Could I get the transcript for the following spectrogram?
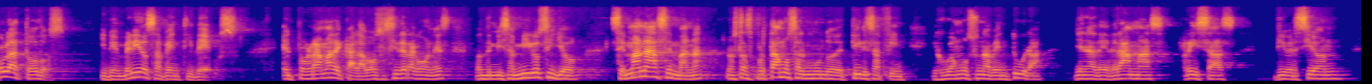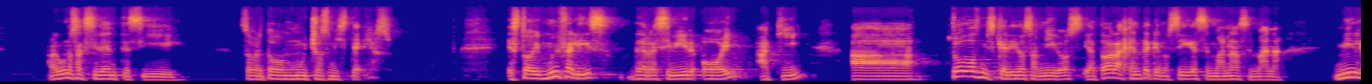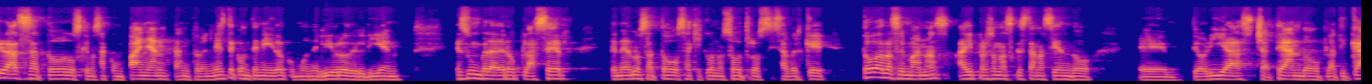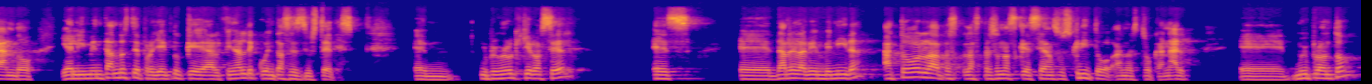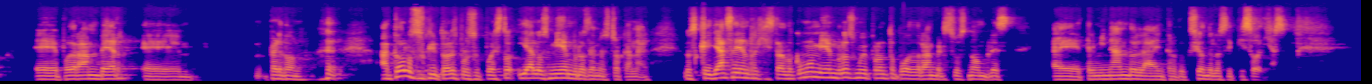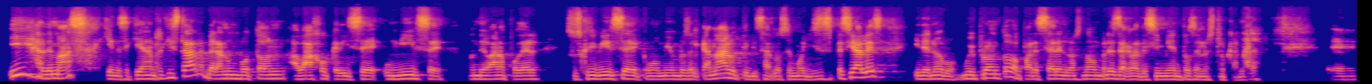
Hola a todos y bienvenidos a Ventideus, el programa de calabozos y dragones donde mis amigos y yo, semana a semana, nos transportamos al mundo de Tirsafin y jugamos una aventura llena de dramas, risas, diversión, algunos accidentes y sobre todo muchos misterios. Estoy muy feliz de recibir hoy aquí a todos mis queridos amigos y a toda la gente que nos sigue semana a semana. Mil gracias a todos los que nos acompañan, tanto en este contenido como en el libro del DM. Es un verdadero placer tenerlos a todos aquí con nosotros y saber que todas las semanas hay personas que están haciendo eh, teorías, chateando, platicando y alimentando este proyecto que al final de cuentas es de ustedes. Em, lo primero que quiero hacer es eh, darle la bienvenida a todas las, personas que se han suscrito a nuestro canal. Eh, muy pronto podrán ver perdón, a todos los suscriptores, por supuesto, y a los miembros de nuestro canal. Los que ya se hayan registrado como miembros, muy pronto podrán ver sus nombres eh, terminando la introducción de los episodios. Y además, quienes se quieran registrar, verán un botón abajo que dice unirse, donde van a poder suscribirse como miembros del canal, utilizar los emojis especiales y de nuevo, muy pronto aparecer en los nombres de agradecimientos de nuestro canal. Eh,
